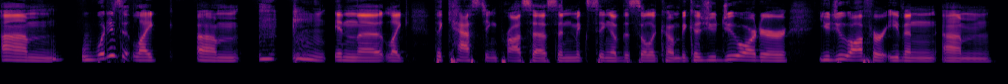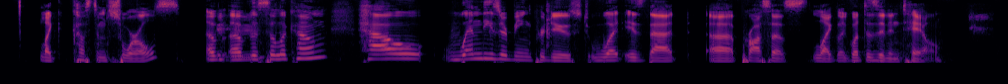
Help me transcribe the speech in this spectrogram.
Um, what is it like? Um, in the like the casting process and mixing of the silicone because you do order you do offer even um like custom swirls of, of the silicone how when these are being produced what is that uh process like like what does it entail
